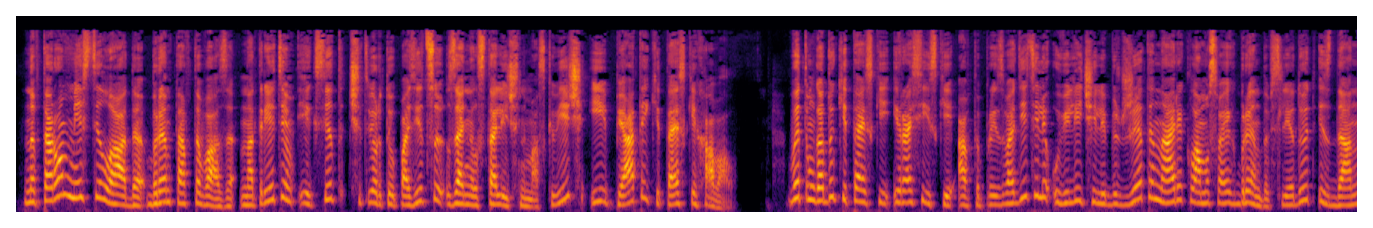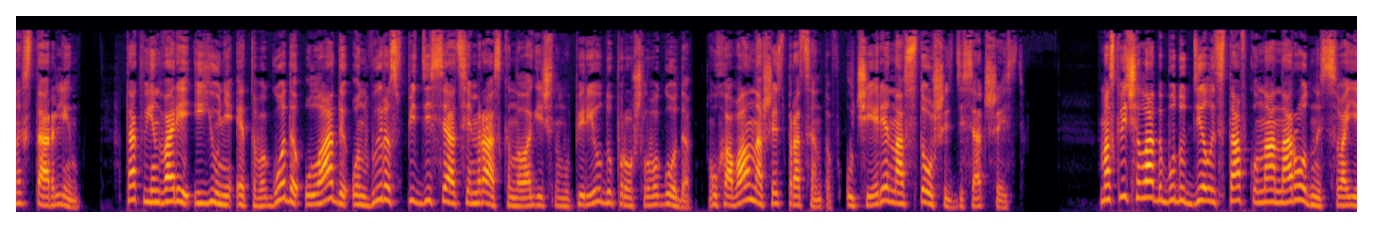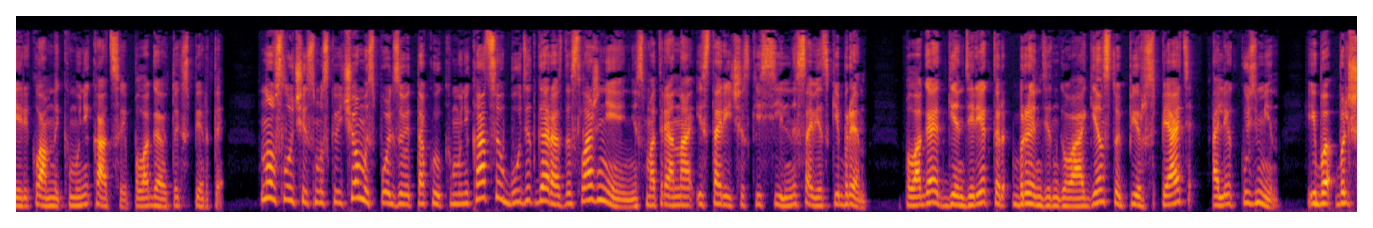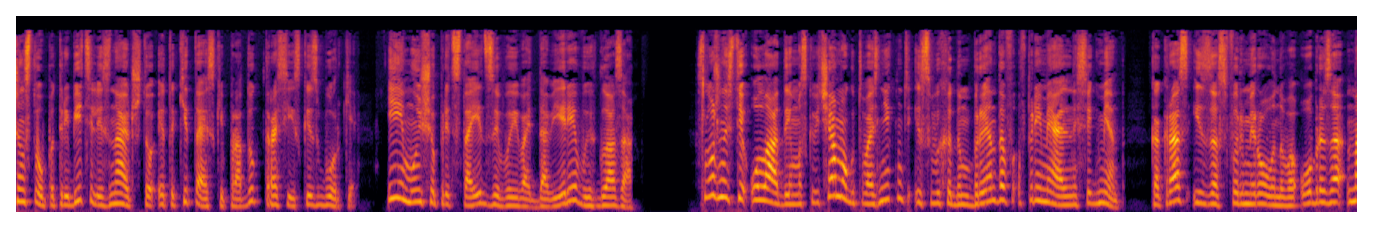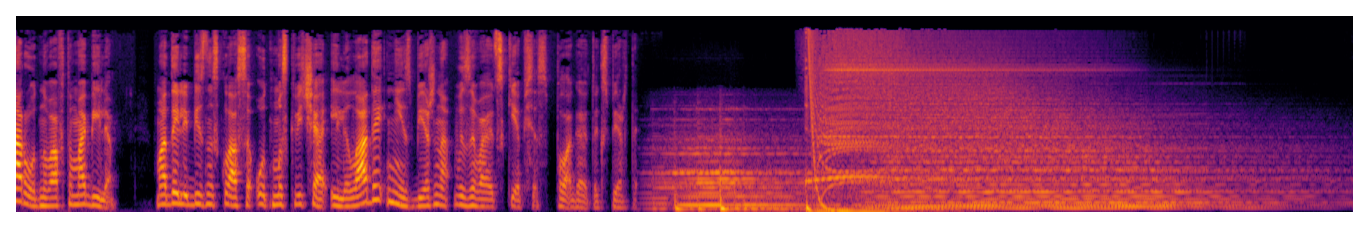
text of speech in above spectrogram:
На втором месте «Лада», бренд «АвтоВАЗа». На третьем «Иксит» четвертую позицию занял столичный «Москвич» и пятый китайский «Хавал». В этом году китайские и российские автопроизводители увеличили бюджеты на рекламу своих брендов, следует из данных Starlink. Так, в январе-июне этого года у «Лады» он вырос в 57 раз к аналогичному периоду прошлого года, у «Хавал» на 6%, у «Черри» на 166%. Москвич и «Лада» будут делать ставку на народность своей рекламной коммуникации, полагают эксперты. Но в случае с «Москвичом» использовать такую коммуникацию будет гораздо сложнее, несмотря на исторически сильный советский бренд, полагает гендиректор брендингового агентства «Пирс-5» Олег Кузьмин, ибо большинство потребителей знают, что это китайский продукт российской сборки, и ему еще предстоит завоевать доверие в их глазах. Сложности у «Лады» и «Москвича» могут возникнуть и с выходом брендов в премиальный сегмент, как раз из-за сформированного образа народного автомобиля. Модели бизнес-класса от «Москвича» или «Лады» неизбежно вызывают скепсис, полагают эксперты.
